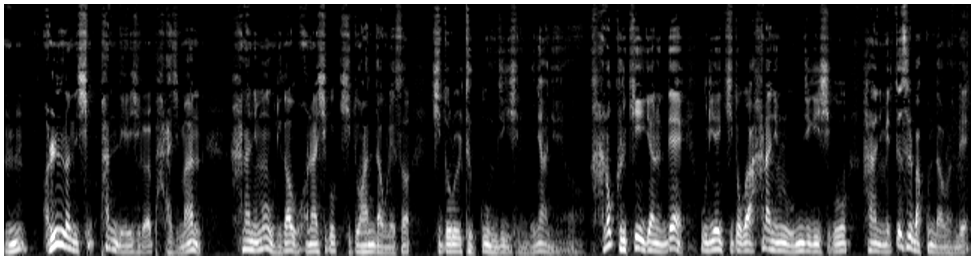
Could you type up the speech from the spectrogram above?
음? 얼른 심판 내리시길 바라지만 하나님은 우리가 원하시고 기도한다고 해서 기도를 듣고 움직이시는 분이 아니에요. 간혹 그렇게 얘기하는데 우리의 기도가 하나님을 움직이시고 하나님의 뜻을 바꾼다고 하는데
